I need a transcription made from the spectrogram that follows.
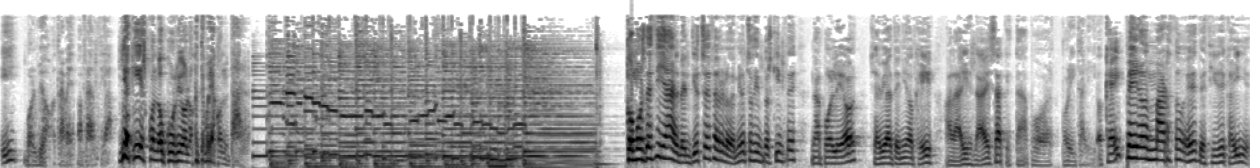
y volvió otra vez para Francia. Y aquí es cuando ocurrió lo que te voy a contar. Como os decía, el 28 de febrero de 1815, Napoleón se había tenido que ir a la isla esa que está por, por Italia, ¿ok? Pero en marzo eh, decide que ahí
